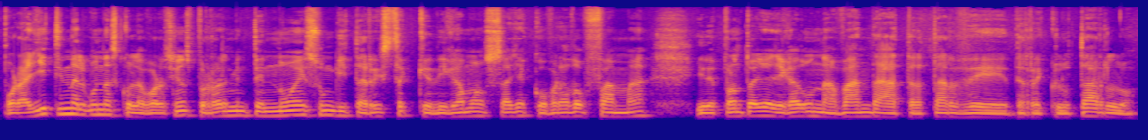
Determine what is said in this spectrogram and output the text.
por allí tiene algunas colaboraciones, pero realmente no es un guitarrista que digamos haya cobrado fama y de pronto haya llegado una banda a tratar de, de reclutarlo.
